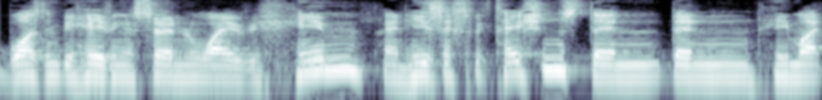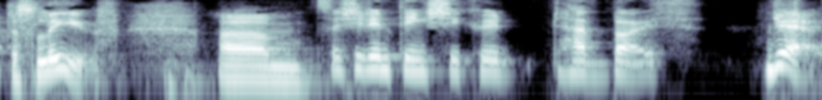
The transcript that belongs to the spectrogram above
wasn't behaving a certain way with him and his expectations then then he might just leave. Um, so she didn't think she could have both? Yeah.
